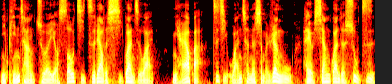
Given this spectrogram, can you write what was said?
你平常除了有搜集资料的习惯之外，你还要把自己完成了什么任务，还有相关的数字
